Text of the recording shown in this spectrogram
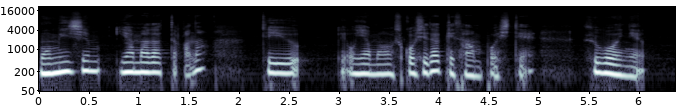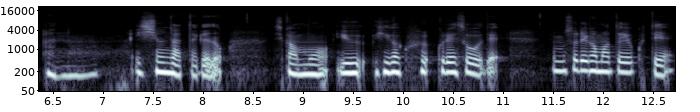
もみじ山だったかな？っていうお山を少しだけ散歩してすごいねあの一瞬だったけどしかも夕日が暮れそうででもそれがまた良くて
